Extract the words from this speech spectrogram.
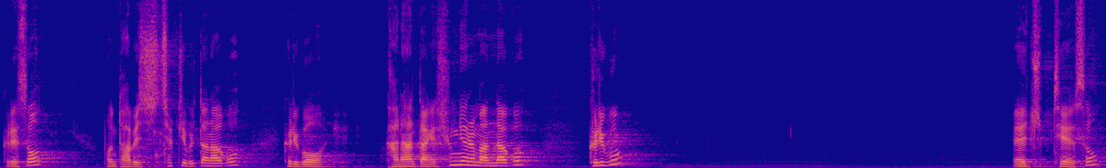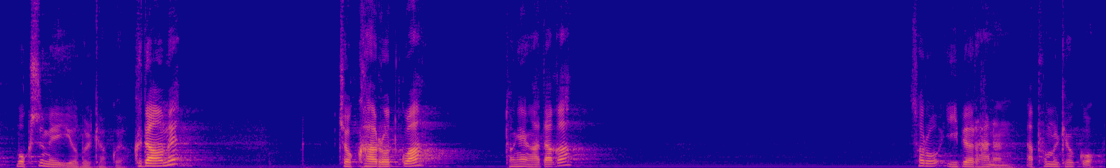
그래서 본토 아베 친척집을 떠나고 그리고 가나안 땅에서 흉년을 만나고 그리고 에집트에서 목숨의 위협을 겪고요. 그 다음에 조카 롯과 동행하다가 서로 이별하는 아픔을 겪고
